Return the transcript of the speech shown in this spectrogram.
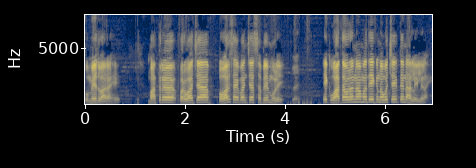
उमेदवार आहेत. मात्र परवाच्या पवार साहेबांच्या सभेमुळे एक वातावरणामध्ये एक नवचैतन्य आलेलं आहे.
